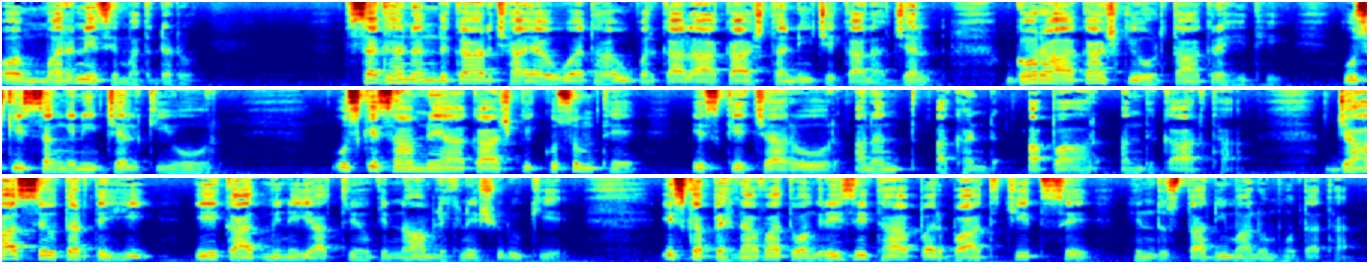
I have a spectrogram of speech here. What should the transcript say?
और मरने से मत डरो। सघन अंधकार छाया हुआ था, ऊपर काला आकाश था, नीचे काला जल। गौरा आकाश की ओर ताक रही थी, उसकी संगनी जल की ओर। उसके सामने आकाश के कुसुम थे, इसके चारों ओर अनंत, अखंड, अपार अंधकार था। जहाज़ से उतरते ही एक आदमी ने यात्रियों के नाम लिखने शुरू किए। इसका पहनावा तो अंग्रेज़ी था, पर बातचीत से हिंदुस्तानी मालूम होता था।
